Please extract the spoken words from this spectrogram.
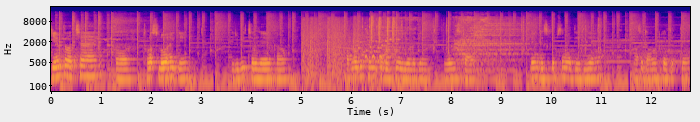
गेम तो अच्छा है और थोड़ा स्लो है गेम फिर भी चल जाएगा काम। आप लोग भी खेल के देखिए, ये वाला game world star link description में दे दिया है। वहाँ से डाउनलोड कर सकते हैं।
